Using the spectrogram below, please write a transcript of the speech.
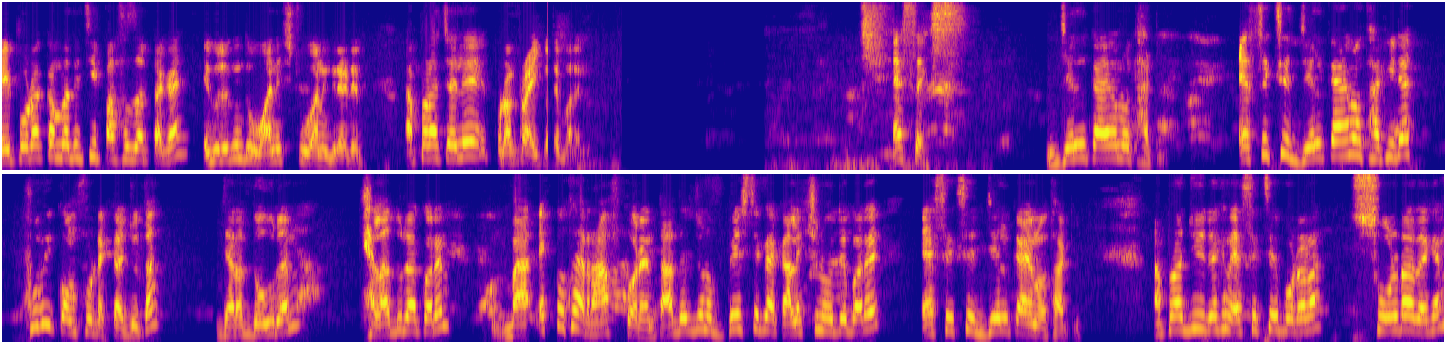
এই প্রোডাক্ট আমরা দিচ্ছি পাঁচ হাজার টাকায়। এগুলো কিন্তু ওয়ান ইস টু ওয়ান গ্রেডের আপনারা চাইলে প্রোডাক্ট ট্রাই করতে পারেন। SX Gel Kayano thirty. SX এর জেল কায়ানো থার্টিটা খুবই কমফোর্ট একটা জুতা। যারা দৌড়ান, খেলাধুলা করেন বা এক কথায় রাফ করেন, তাদের জন্য বেস্ট একটা কালেকশন হতে পারে এসএক্স এর জেল কায়ানো থার্টি। আপনারা যদি দেখেন এসএক্স এর পোটাটা সোলটা দেখেন,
